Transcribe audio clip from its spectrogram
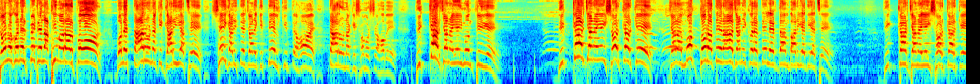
জনগণের পেটে লাথি মারার পর, বলে তারও নাকি গাড়ি আছে, সেই গাড়িতে জনে কি তেল কিনতে হয়, তারও নাকি সমস্যা হবে। ধিক্কার জানাই এই মন্ত্রীকে। ধিক্কার জানাই এই সরকারকে, যারা মধ্যরাতে রাজানি করে তেলের দাম বাড়িয়ে দিয়েছে। ধিক্কার জানাই এই সরকারকে,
